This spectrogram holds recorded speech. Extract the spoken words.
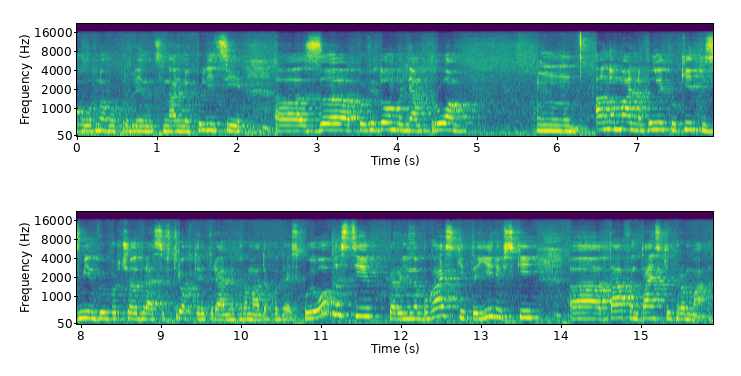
головного управління національної поліції е, з повідомленням про м, аномально велику кількість змін виборчої адреси в трьох територіальних громадах Одеської області: Кароліно-Бугайській, Таїрівській та Фонтанській громадах.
